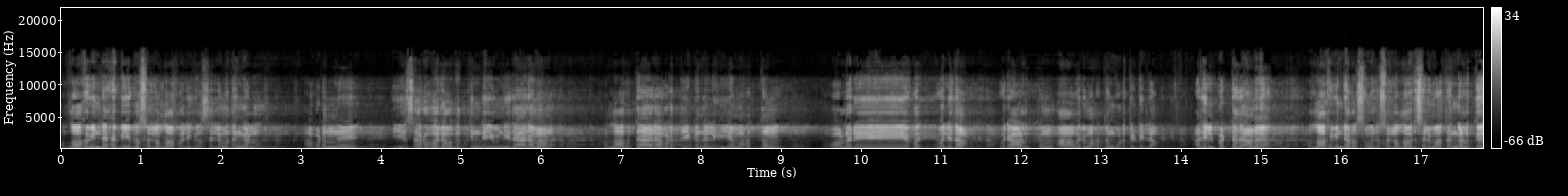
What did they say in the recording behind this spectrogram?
അള്ളാഹുവിന്റെ ഹബീബ് സല്ലാഹു അലഹി വസല്ലം മതങ്ങൾ അവിടുന്ന് ഈ സർവലോകത്തിന്റെയും നിദാനമാണ്. അള്ളാഹു താല അവിടത്തേക്ക് നൽകിയ മഹത്വം വളരെ വലുതാണ്. ഒരാൾക്കും ആ ഒരു മഹത്വം കൊടുത്തിട്ടില്ല. അതിൽപ്പെട്ടതാണ് അള്ളാഹുവിന്റെ റസൂൽ സല്ലല്ലാഹു അലൈഹി വസല്ലമ തങ്ങൾക്ക്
